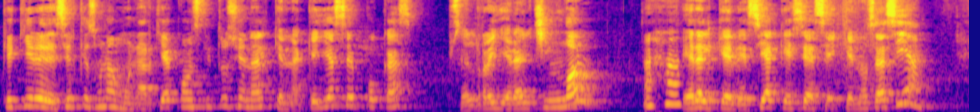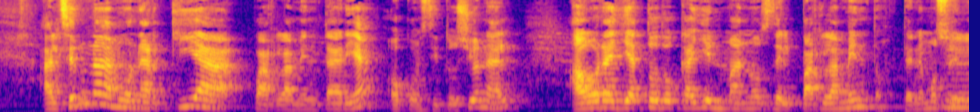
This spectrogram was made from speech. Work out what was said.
¿Qué quiere decir que es una monarquía constitucional? Que en aquellas épocas, pues el rey era el chingón, Ajá. era el que decía qué se hacía y qué no se hacía. Al ser una monarquía parlamentaria o constitucional, ahora ya todo cae en manos del parlamento. Tenemos en Mm.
